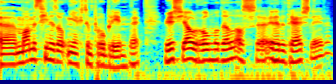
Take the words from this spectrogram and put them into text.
Uh, maar misschien is dat ook niet echt een probleem. Nee. Wie is jouw rolmodel als, uh, in het bedrijfsleven?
